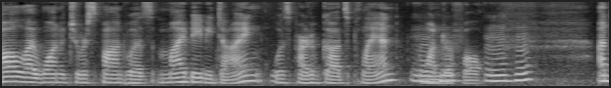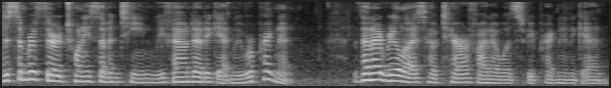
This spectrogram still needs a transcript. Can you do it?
all I wanted to respond was, "My baby dying was part of God's plan. Mm-hmm. Wonderful." Mm-hmm. On December third, twenty seventeen, we found out again we were pregnant. Then I realized how terrified I was to be pregnant again.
